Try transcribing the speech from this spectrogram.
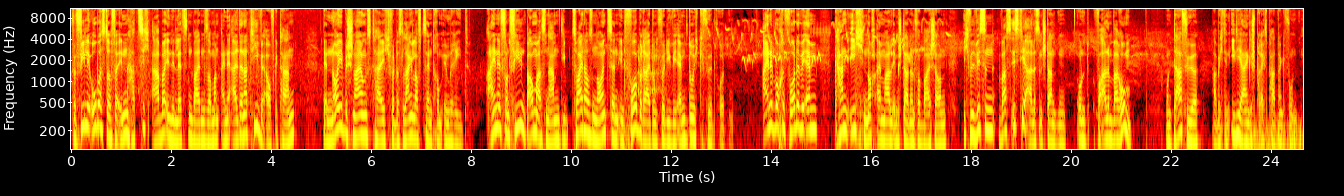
Für viele OberstdorferInnen hat sich aber in den letzten beiden Sommern eine Alternative aufgetan. Der neue Beschneiungsteich für das Langlaufzentrum im Ried. Eine von vielen Baumaßnahmen, die 2019 in Vorbereitung für die WM durchgeführt wurden. Eine Woche vor der WM kann ich noch einmal im Stadion vorbeischauen. Ich will wissen, was ist hier alles entstanden und vor allem warum. Und dafür habe ich den idealen Gesprächspartner gefunden.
